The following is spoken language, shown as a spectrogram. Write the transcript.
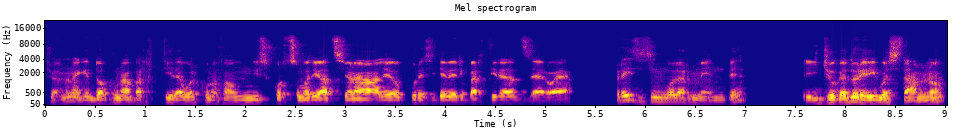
cioè, non è che dopo una partita qualcuno fa un discorso motivazionale oppure si deve ripartire da zero, eh. Presi singolarmente, i giocatori di quest'anno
